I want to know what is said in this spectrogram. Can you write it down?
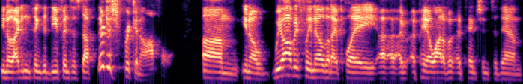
you know I didn't think the defensive stuff. They're just freaking awful. Um, you know, we obviously know that I play. Uh, I, I pay a lot of attention to them.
